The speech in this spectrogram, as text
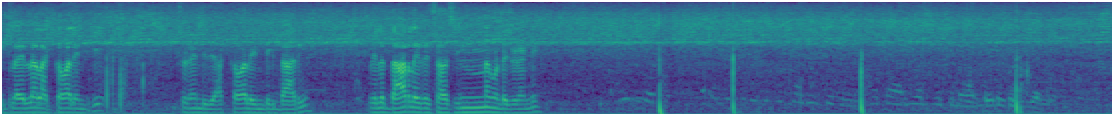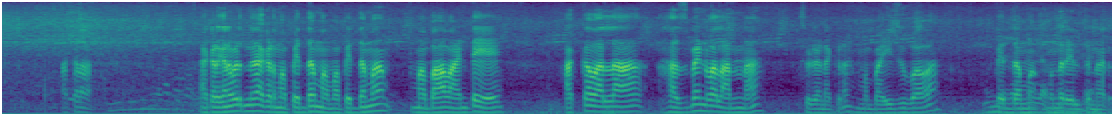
ఇట్లా వెళ్ళాలి అక్క వాళ్ళ ఇంటికి. చూడండి ఇది అక్క వాళ్ళ ఇంటికి దారి. వీళ్ళ దారులు అయితే చాలా చిన్నగా ఉంటాయి చూడండి. అక్కడ అక్కడ కనబడుతుంది అక్కడ మా పెద్దమ్మ మా పెద్దమ్మ మా బావ అంటే అక్క వాళ్ళ హస్బెండ్ వాళ్ళ అన్న. చూడండి అక్కడ మా బైజు బావ పెద్దమ్మ ముందర వెళ్తున్నారు.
